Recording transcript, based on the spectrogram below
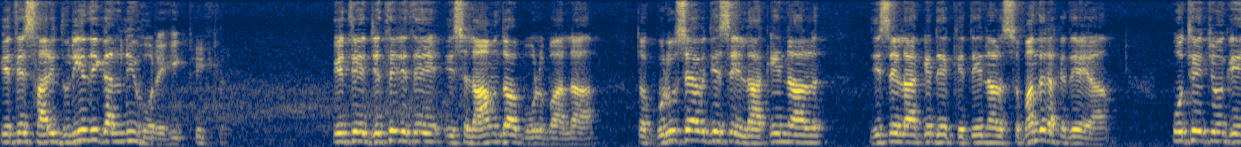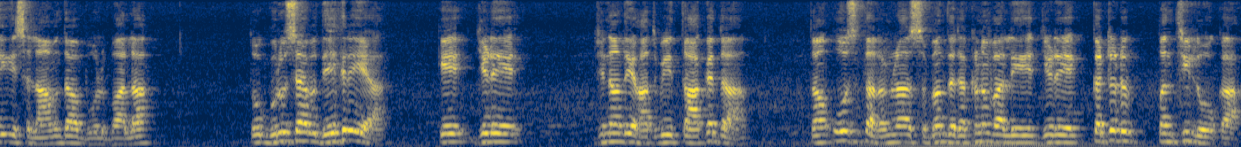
ਇੱਥੇ ਸਾਰੀ ਦੁਨੀਆ ਦੀ ਗੱਲ ਨਹੀਂ ਹੋ ਰਹੀ। ਠੀਕ ਹੈ। ਇੱਥੇ ਜਿੱਥੇ ਜਿੱਥੇ ਇਸਲਾਮ ਦਾ ਬੋਲਬਾਲਾ ਤਾਂ ਗੁਰੂ ਸਾਹਿਬ ਜਿਸ ਇਲਾਕੇ ਨਾਲ ਜਿਸ ਇਲਾਕੇ ਦੇ ਖਿੱਤੇ ਨਾਲ ਸੰਬੰਧ ਰੱਖਦੇ ਆ ਉਥੇ ਚੋਂਕਿ ਇਸਲਾਮ ਦਾ ਬੋਲਬਾਲਾ ਤੋਂ ਗੁਰੂ ਸਾਹਿਬ ਦੇਖ ਰਹੇ ਆ ਕਿ ਜਿਹੜੇ ਜਿਨ੍ਹਾਂ ਦੇ ਹੱਥ ਵਿੱਚ ਤਾਕਤ ਆ, ਤਾਂ ਉਸ ਧਰਮ ਨਾਲ ਸੰਬੰਧ ਰੱਖਣ ਵਾਲੇ ਜਿਹੜੇ ਕੱਟੜਪੰਥੀ ਲੋਕ ਆ,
